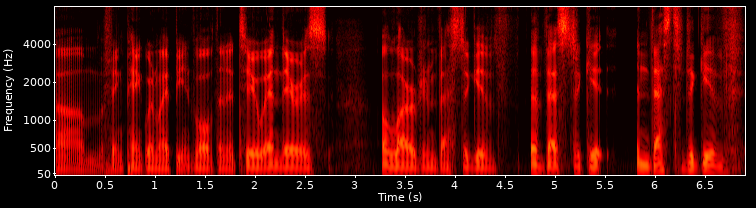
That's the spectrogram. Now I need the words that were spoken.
Um, I think Penguin might be involved in it too, and there is a large investigative investigate investigative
